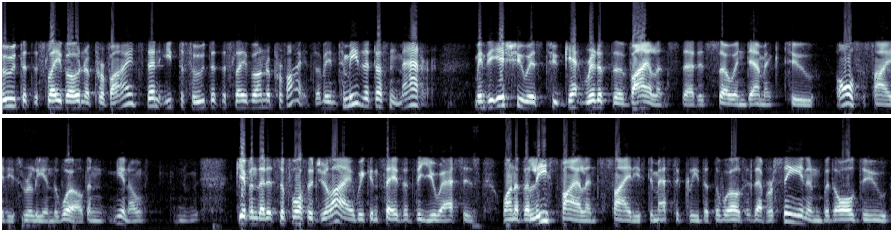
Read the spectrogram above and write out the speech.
food that the slave owner provides, then eat the food that the slave owner provides. I mean, to me, that doesn't matter. I mean, the issue is to get rid of the violence that is so endemic to all societies, really, in the world. And you know, given that it's the Fourth of July, we can say that the U.S. is one of the least violent societies domestically that the world has ever seen, and with all due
